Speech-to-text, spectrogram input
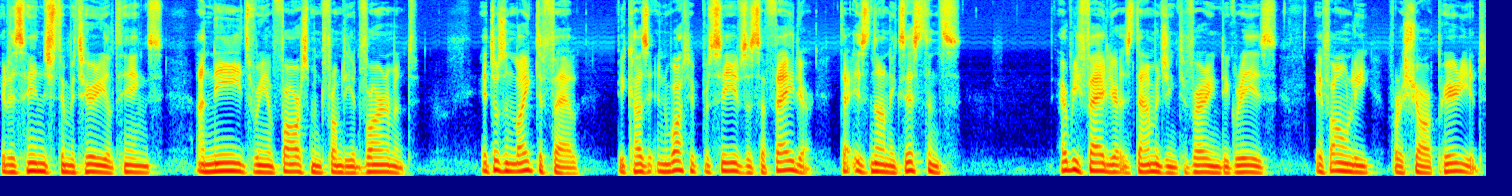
It is hinged to material things and needs reinforcement from the environment it doesn't like to fail because in what it perceives as a failure, there is non existence. Every failure is damaging to varying degrees, if only for a short period,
